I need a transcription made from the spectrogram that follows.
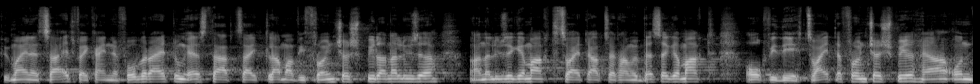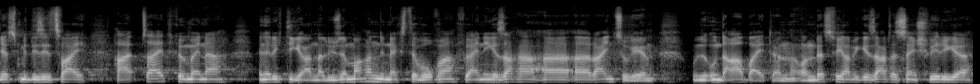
für meine Zeit, weil keine Vorbereitung. Erste Halbzeit, Klammer, wie Freundschaftsspielanalyse Analyse gemacht. Zweite Halbzeit haben wir besser gemacht, auch wie die zweite Freundschaftsspiel. Ja, und jetzt mit dieser zwei Halbzeit können wir eine, eine richtige Analyse machen, die nächste Woche für einige Sachen äh, äh reinzugehen und, und arbeiten. Und deswegen habe ich gesagt, das ist ein schwieriger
